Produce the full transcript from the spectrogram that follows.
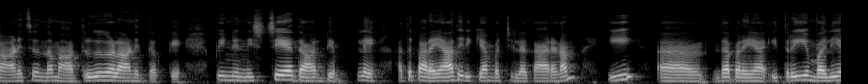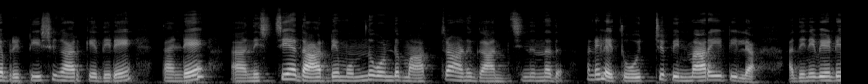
കാണിച്ചു തന്ന മാതൃകകളാണ് ഇതൊക്കെ. പിന്നെ നിശ്ചയദാർഢ്യം അല്ലേ? അത് പറയാതിരിക്കാൻ പറ്റില്ല. കാരണം ഈ എന്താ പറയുക ഇത്രയും വലിയ ബ്രിട്ടീഷുകാർക്കെതിരെ തന്റെ നിശ്ചയദാർഢ്യം ഒന്നുകൊണ്ട് മാത്രമാണ് ഗാന്ധിജി നിന്നത്. കണ്ടില്ലേ? തോറ്റ് പിന്മാറിയിട്ടില്ല. അതിനുവേണ്ടി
